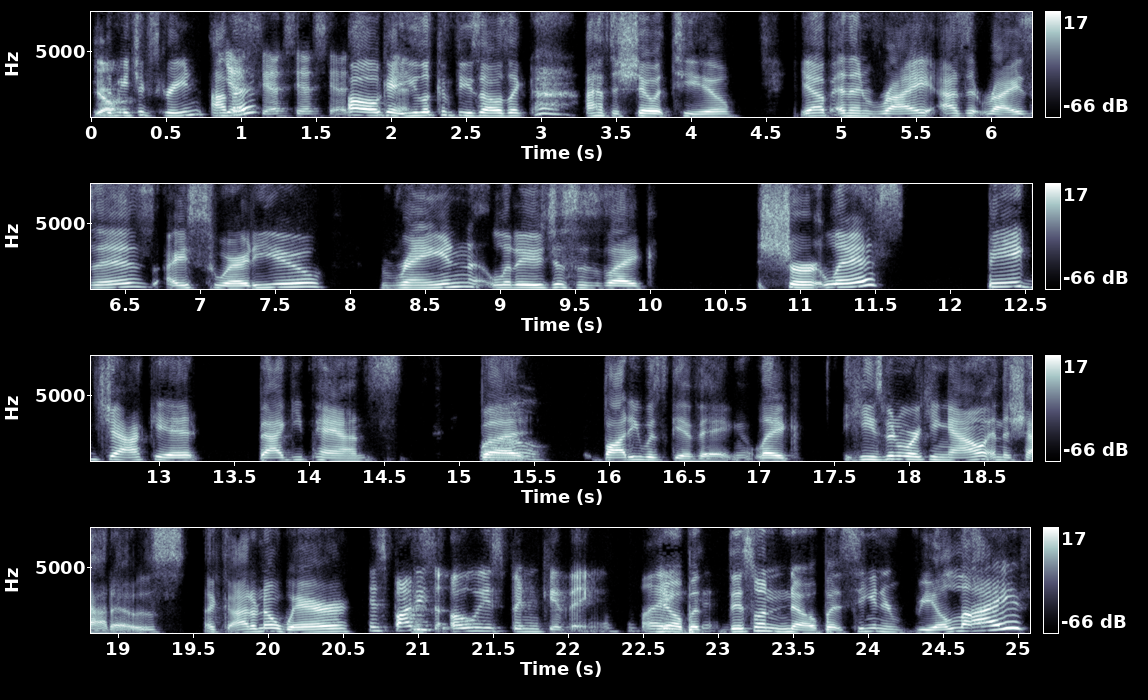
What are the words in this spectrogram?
Yeah. The Matrix screen. Yes, yes, yes, yes. Oh, okay. You look confused. I was like, I have to show it to you. Yep. And then right as it rises, I swear to you, Rain literally just is like shirtless, big jacket, baggy pants, but Wow. body was giving. Like he's been working out in the shadows. Like I don't know where. his body's this- always been giving. Like no, but this one, no. But seeing it in real life,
